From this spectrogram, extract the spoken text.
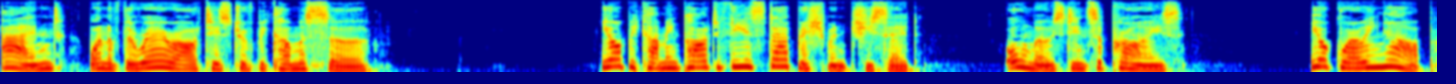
and one of the rare artists to have become a Sir. You're becoming part of the establishment, she said, almost in surprise. You're growing up.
